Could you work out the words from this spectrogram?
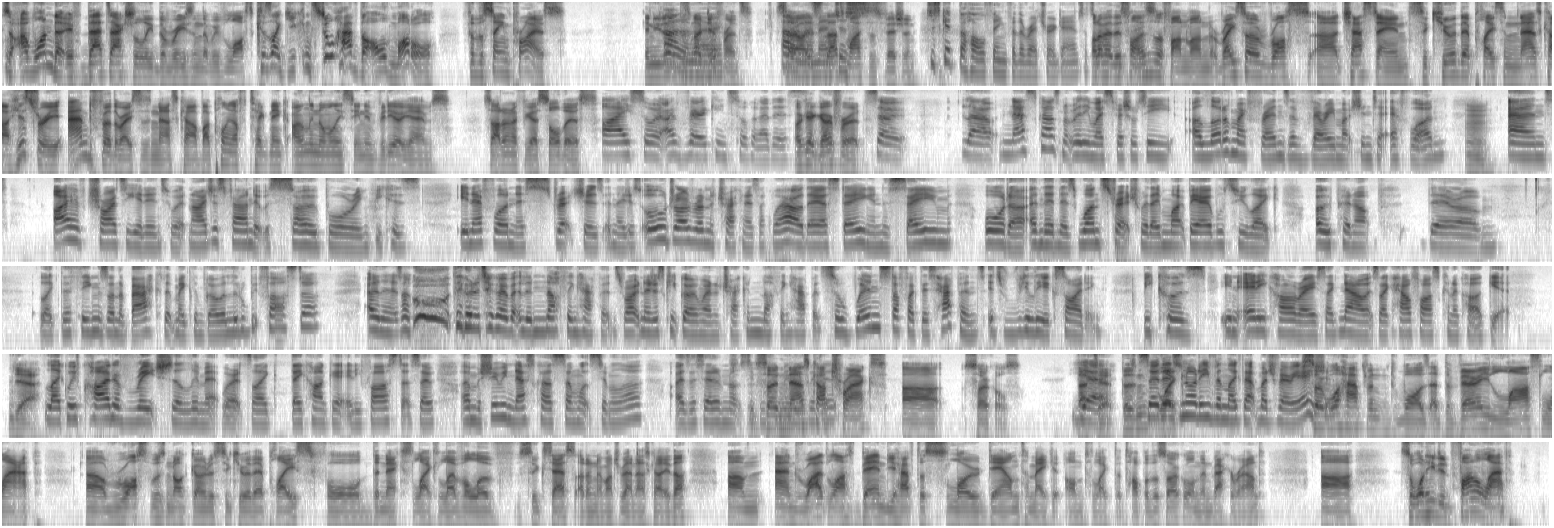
So I wonder if that's actually the reason that we've lost. Because, like, you can still have the old model for the same price, and you don't, there's don't no know. difference. I don't So know, that's, man, that's my suspicion. Just get the whole thing for the retro games. That's What about this one? This is a fun one. Racer Ross uh, Chastain secured their place in NASCAR history and further races in NASCAR by pulling off a technique only normally seen in video games. So I don't know if you guys saw this. I saw it. I'm very keen to talk about this. Okay, go for it. So now NASCAR's not really my specialty. A lot of my friends are very much into F1, Mm. and I have tried to get into it, and I just found it was so boring because in F1 there's stretches, and they just all drive around the track, and it's like, wow, they are staying in the same order, and then there's one stretch where they might be able to like open up their um like the things on the back that make them go a little bit faster. And then it's like, oh, they're going to take over, and then nothing happens, right? And they just keep going around the track, and nothing happens. So when stuff like this happens, it's really exciting because in any car race, like now, it's like, how fast can a car get? Yeah. Like we've kind of reached the limit where it's like they can't get any faster. So I'm assuming NASCAR is somewhat similar. As I said, I'm not super So familiar with NASCAR tracks are circles. That's yeah. it. There's so there's like- not even like that much variation. So what happened was at the very last lap, uh, Ross was not going to secure their place for the next like level of success. I don't know much about NASCAR either. Um, and right at the last bend, you have to slow down to make it onto like the top of the circle and then back around. Uh, so what he did, final lap,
